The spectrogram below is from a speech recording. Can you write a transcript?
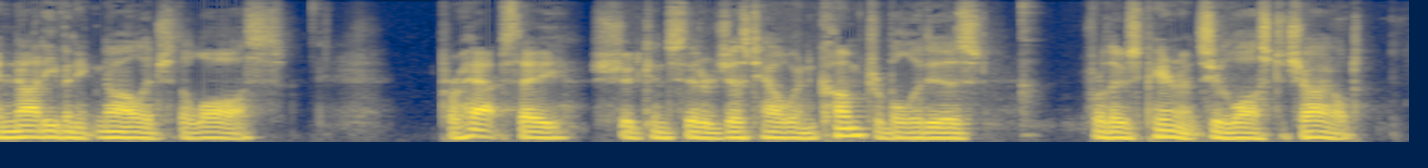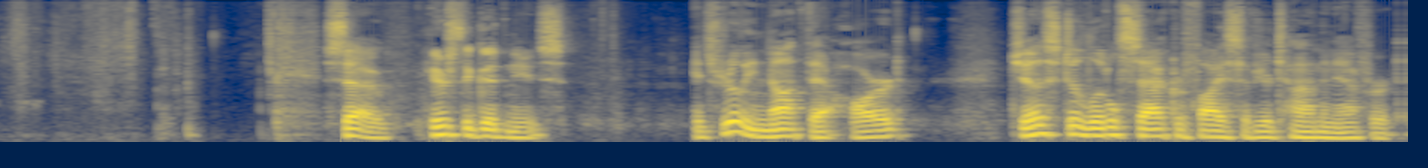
and not even acknowledge the loss. Perhaps they should consider just how uncomfortable it is for those parents who lost a child. So, here's the good news. It's really not that hard. Just a little sacrifice of your time and effort.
